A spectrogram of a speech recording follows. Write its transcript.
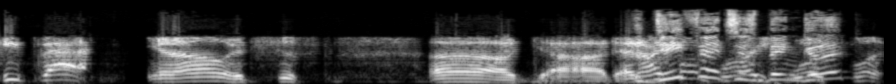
keep that. You know, it's just oh god. And The I defense has been good. play-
